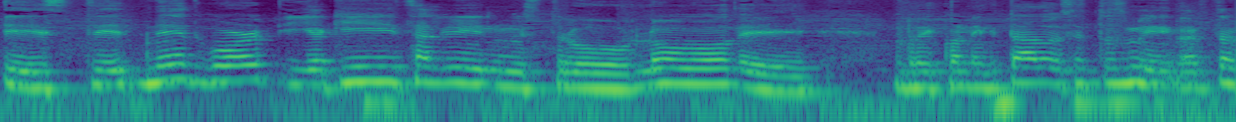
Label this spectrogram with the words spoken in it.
este, Network, y aquí sale nuestro logo de reconectados. Entonces, me, ahorita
